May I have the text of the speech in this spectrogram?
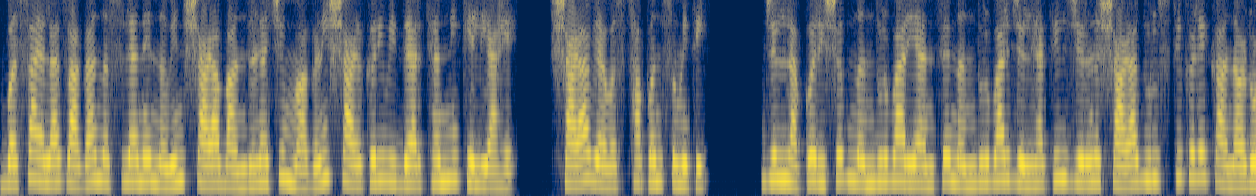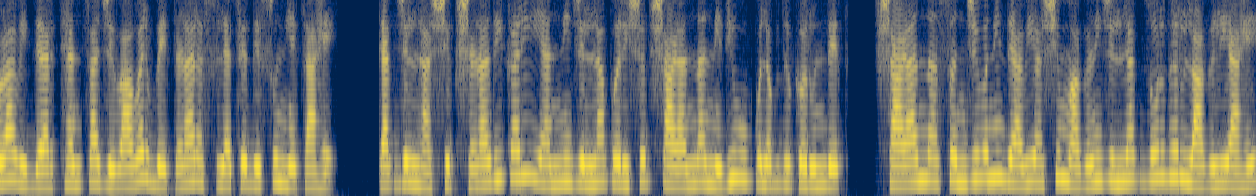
बसायला जागा नसल्याने नवीन शाळा बांधण्याची मागणी शाळकरी विद्यार्थ्यांनी केली आहे. शाळा व्यवस्थापन समिती जिल्हा परिषद नंदुरबार यांचे नंदुरबार जिल्ह्यातील जीर्ण शाळा दुरुस्तीकडे कानाडोळा विद्यार्थ्यांचा जीवावर बेतणार असल्याचे दिसून येत आहे. त्यात जिल्हा शिक्षणाधिकारी यांनी जिल्हा परिषद शाळांना निधी उपलब्ध करून देत शाळांना संजीवनी द्यावी अशी मागणी जिल्ह्यात जोर धरू लागली आहे.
